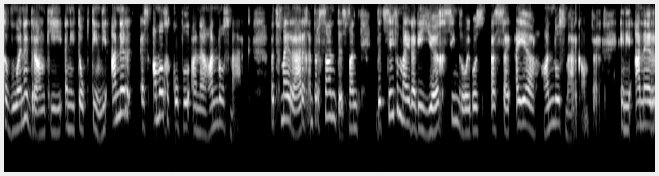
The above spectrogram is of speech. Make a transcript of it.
gewone drankie in die top 10. Die ander is almal gekoppel aan 'n handelsmerk. Wat vir my regtig interessant is, want dit sê vir my dat die jeug sien rooibos as sy eie handelsmerk amper en die ander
